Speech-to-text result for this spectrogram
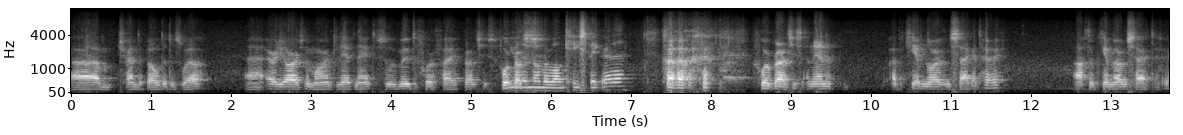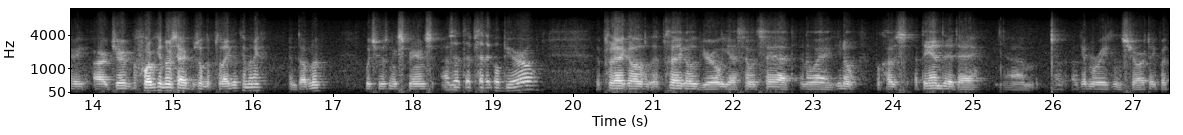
um, trying to build it as well. Uh, early hours in the morning to late night. So we moved to four or five branches. Four You were the number one key speaker then? four branches and then I became Northern Secretary. After I became Northern Secretary, or during, before I became Northern Secretary I was on the political committee in Dublin, which was an experience. Was it the political bureau? the political the political bureau, yes, I would say that in a way, you know, because at the end of the day, um, I'll, I'll give my reasons shortly, but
